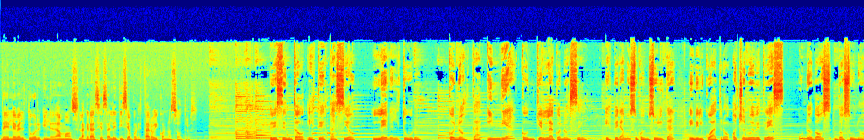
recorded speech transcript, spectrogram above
de Level Tour y le damos las gracias a Leticia por estar hoy con nosotros. Presentó este espacio Level Tour Conozca India con quien la conoce. Esperamos su consulta en el 4893-1221.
